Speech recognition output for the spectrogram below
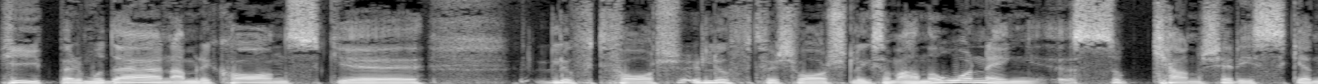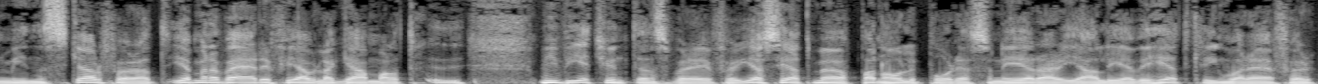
hypermodern amerikansk eh, luftfars, luftförsvars liksom, anordning så kanske risken minskar för att, jag menar vad är det för jävla gammalt, vi vet ju inte ens vad det är för, jag ser att möparna håller på och resonerar i all evighet kring vad det är för,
